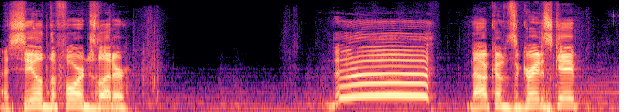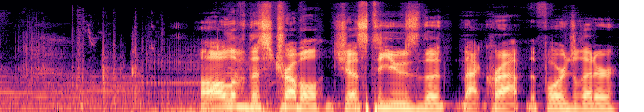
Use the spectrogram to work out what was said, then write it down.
I sealed the forge letter. Ah! now comes the great escape. All of this trouble just to use the that crap, the forge letter,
